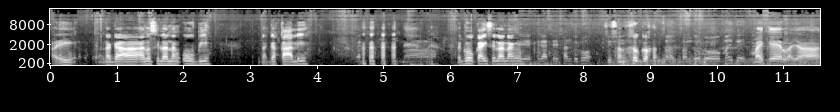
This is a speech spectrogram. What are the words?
Ay, naga ano sila ng ubi. Nagakali. Nagukay sila ng Si, sila si Sandugo. si Sandugo. Sa Sandugo Michael. Michael, ayan.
